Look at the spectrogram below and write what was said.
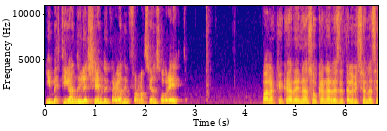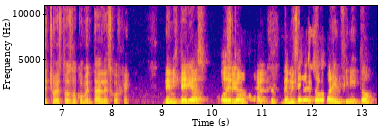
investigando y leyendo y cargando información sobre esto. ¿Para qué cadenas o canales de televisión has hecho estos documentales, Jorge? ¿De misterios o de todo De, de misterios solo para Infinito.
